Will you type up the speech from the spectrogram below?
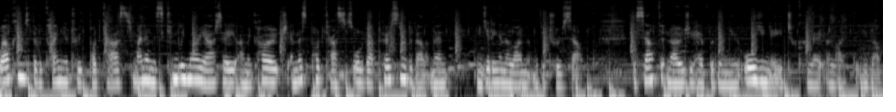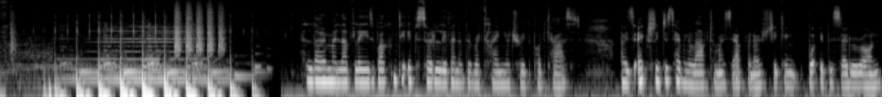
welcome to the Reclaim Your Truth podcast. My name is Kimberly Moriarty. I'm a coach, and this podcast is all about personal development and getting in alignment with your true self. The self that knows you have within you all you need to create a life that you love. Hello, my lovelies. Welcome to episode 11 of the Reclaim Your Truth podcast. I was actually just having a laugh to myself when I was checking what episode we're on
